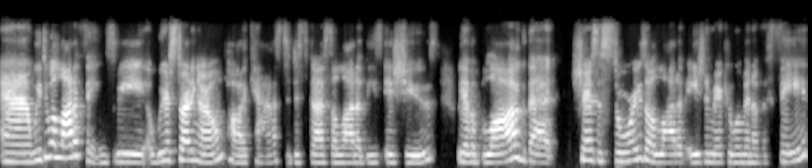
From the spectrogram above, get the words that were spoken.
And we do a lot of things. We we're starting our own podcast to discuss a lot of these issues. We have a blog that shares the stories of a lot of Asian American women of the faith.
